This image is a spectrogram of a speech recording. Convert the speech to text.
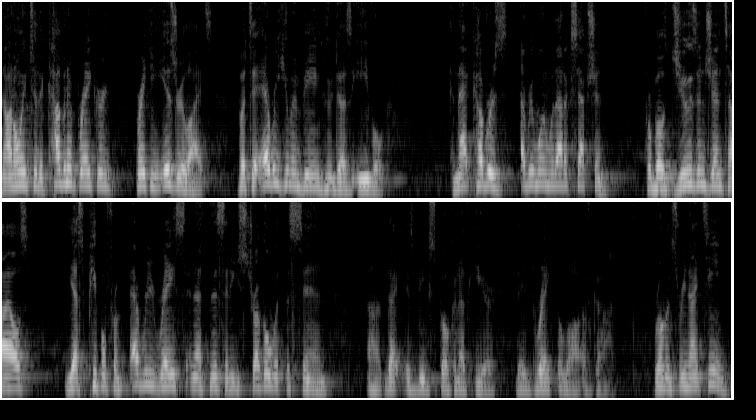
not only to the covenant breaker, breaking Israelites, but to every human being who does evil. And that covers everyone without exception. For both Jews and Gentiles, yes, people from every race and ethnicity struggle with the sin uh, that is being spoken of here. They break the law of God. Romans 3:19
